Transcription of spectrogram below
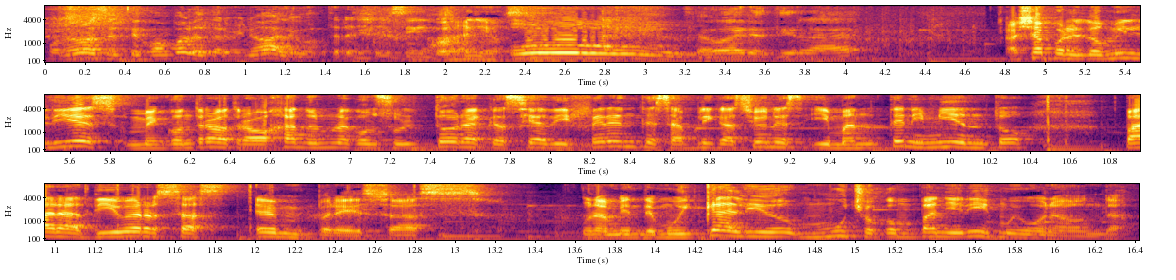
Por lo menos este Juan Pablo terminó algo. 35 años. Uh. La buena tierra, eh. Allá por el 2010 me encontraba trabajando en una consultora que hacía diferentes aplicaciones y mantenimiento para diversas empresas. Un ambiente muy cálido, mucho compañerismo y buena onda.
